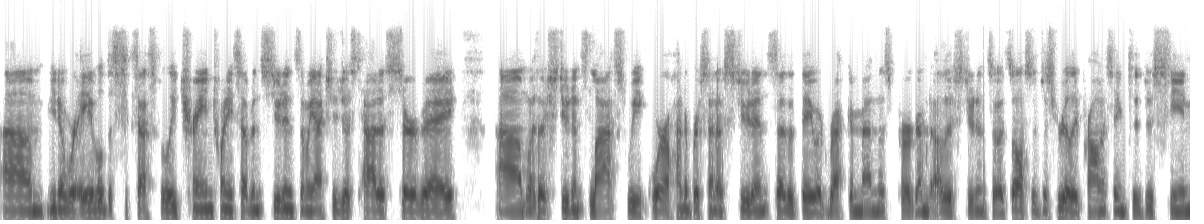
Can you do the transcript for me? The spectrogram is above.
um, you know, we're able to successfully train 27 students, and we actually just had a survey um, with our students last week where 100% of students said that they would recommend this program to other students. So it's also just really promising to just seeing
